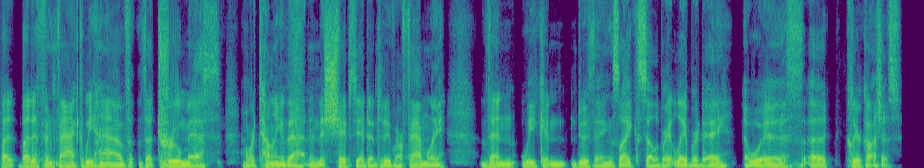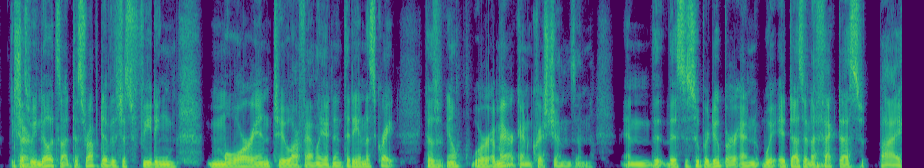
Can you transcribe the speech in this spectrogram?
But but if in fact we have the true myth and we're telling that and it shapes the identity of our family, then we can do things like celebrate Labor Day with a clear conscience because sure. we know it's not disruptive. It's just feeding more into our family identity, and that's great because you know we're American Christians and and th- this is super duper and it doesn't affect us by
